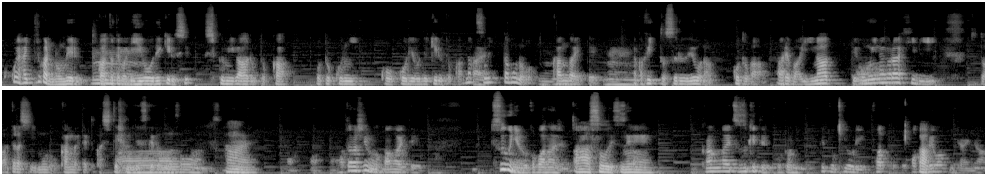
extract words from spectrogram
ここに入ってるから飲めるとか、うん例えば利用できるし仕組みがあるとか、お得にこうご利用できるとか、なんかはいそういったものを考えて、うんなんかフィットするようなことがあればいいなって思いながら、日々、ちょっと新しいものを考えたりとかしてるんですけども。そうなんですね。はい。新しいものを考えて、すぐには浮かばないじゃないですか。ああ、そうですね。考え続けてることによって、時折、パッとあ、あこれはみたいな。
